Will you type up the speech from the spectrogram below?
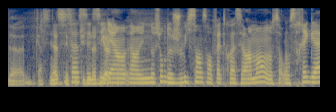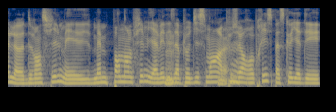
qu'un cinéaste s'est foutu de notre gueule. Il y a une notion de jouissance en fait quoi c'est vraiment on, se régale euh, devant ce film et même pendant le film il y avait des mm. applaudissements à plusieurs reprises parce qu'il y a des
